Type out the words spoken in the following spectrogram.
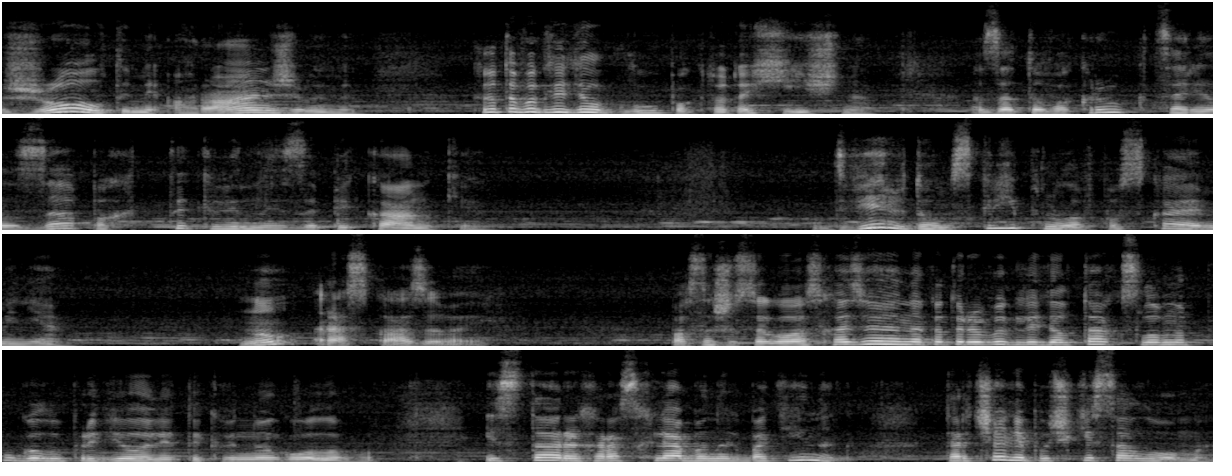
желтыми, оранжевыми. Кто-то выглядел глупо, кто-то хищно – зато вокруг царил запах тыквенной запеканки. Дверь в дом скрипнула, впуская меня. «Ну, рассказывай». Послышался голос хозяина, который выглядел так, словно пугалу приделали тыквенную голову. Из старых расхлябанных ботинок торчали пучки соломы,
